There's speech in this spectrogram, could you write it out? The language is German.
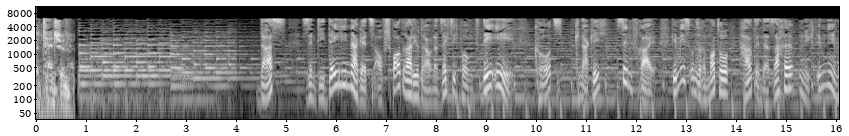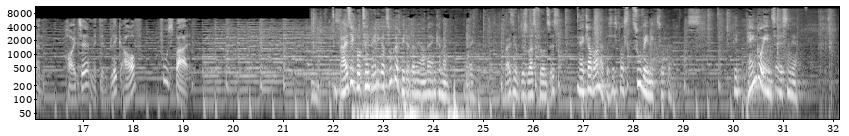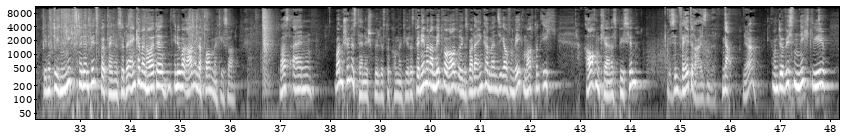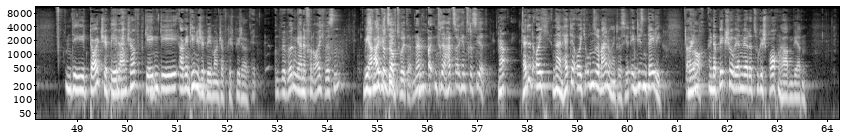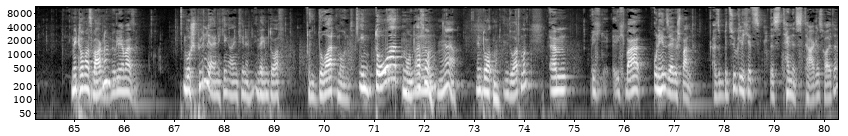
Attention. Das sind die Daily Nuggets auf Sportradio 360.de. Kurz, knackig, sinnfrei. Gemäß unserem Motto: hart in der Sache, nicht im Nehmen. Heute mit dem Blick auf Fußball. 30% weniger Zucker bietet mir an, der Enkermann. Ich weiß nicht, ob das was für uns ist. Ja, ich glaube auch nicht, das ist fast zu wenig Zucker. Die Penguins essen wir. Die natürlich nichts mit den Pittsburgh Penguins. Der Enkermann heute in überragender Form, möchte ich sagen. Du hast ein, war ein schönes Tennisspiel, das du kommentiert hast. Wir nehmen am Mittwoch auf übrigens, weil der Enkermann sich auf den Weg macht und ich auch ein kleines bisschen. Wir sind Weltreisende. Ja. Ja. Und wir wissen nicht, wie die deutsche B-Mannschaft gegen die argentinische B-Mannschaft gespielt hat. Und wir würden gerne von euch wissen. Wie haben Schreibt uns auf Twitter. Nein, Hat es euch interessiert? Ja. Hättet euch, nein, hätte euch unsere Meinung interessiert in diesem Daily. Das in, auch. in der Big Show werden wir dazu gesprochen haben werden. Mit Thomas Wagner. Möglicherweise. Wo spielen die eigentlich gegen Argentinien? In welchem Dorf? In Dortmund. In Dortmund. Ach so, Mhm. naja. In Dortmund. In Dortmund. Ähm, ich, ich war ohnehin sehr gespannt. Also bezüglich jetzt des Tennistages heute.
